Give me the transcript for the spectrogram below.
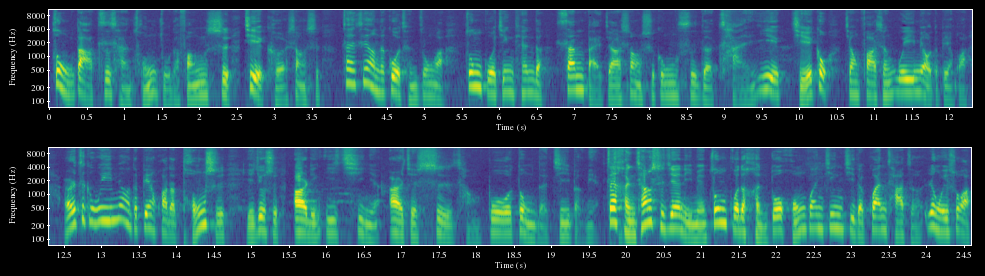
重大资产重组的方式借壳上市。在这样的过程中啊，中国今天的三百家上市公司的产业结构将发生微妙的变化，而这个微妙的变化的同时，也就是二零一七年二届市场波动的基本面。在很长时间里面，中国的很多宏观经济的观察者认为说啊，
